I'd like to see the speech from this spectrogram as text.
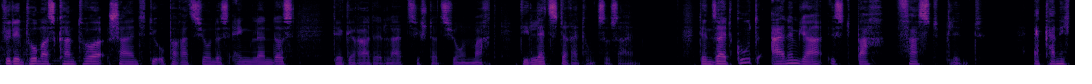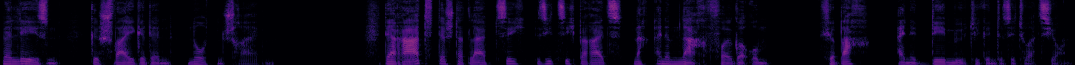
Für den Thomaskantor scheint die Operation des Engländers, der gerade in Leipzig Station macht, die letzte Rettung zu sein. Denn seit gut einem Jahr ist Bach fast blind. Er kann nicht mehr lesen, geschweige denn Noten schreiben. Der Rat der Stadt Leipzig sieht sich bereits nach einem Nachfolger um. Für Bach eine demütigende Situation.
